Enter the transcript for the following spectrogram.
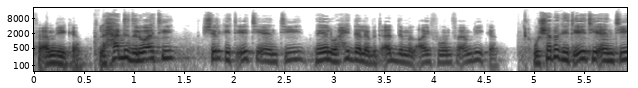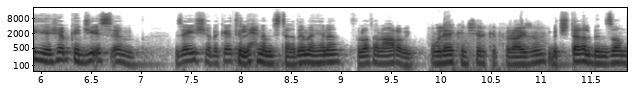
في أمريكا. لحد دلوقتي شركة اي تي ان تي هي الوحيدة اللي بتقدم الآيفون في أمريكا. وشبكة اي تي ان تي هي شبكة GSM زي الشبكات اللي إحنا بنستخدمها هنا في الوطن العربي. ولكن شركة فيرايزون بتشتغل بنظام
